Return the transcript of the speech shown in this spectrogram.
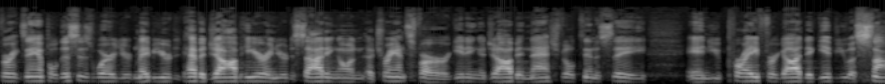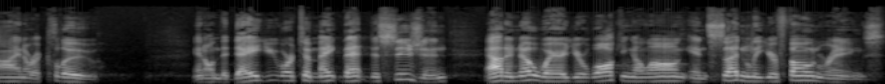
For example, this is where you're, maybe you have a job here and you're deciding on a transfer or getting a job in Nashville, Tennessee, and you pray for God to give you a sign or a clue. And on the day you are to make that decision, out of nowhere, you're walking along and suddenly your phone rings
